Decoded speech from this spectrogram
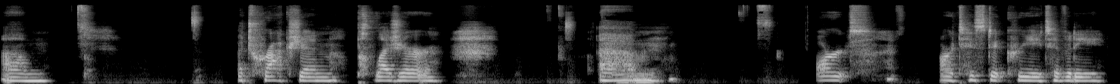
um, attraction, pleasure, um, art, artistic creativity,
